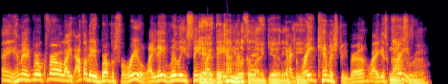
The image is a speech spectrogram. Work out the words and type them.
Hey, him and Will Ferrell, like I thought they were brothers for real. Like they really seem Yeah, like they kind of look what I'm saying? alike. Yeah, They got low-key. great chemistry, bro. Like it's Nah, crazy. for real.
